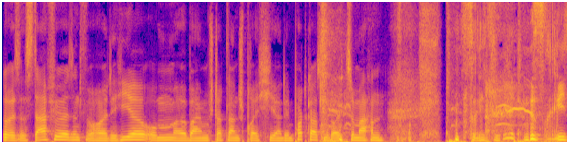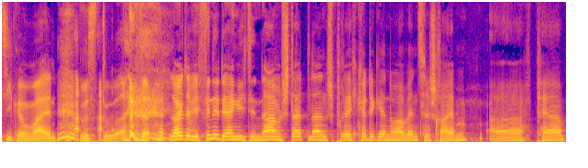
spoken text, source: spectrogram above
So ist es. Dafür sind wir heute hier, um äh, beim Stadtlandsprech hier den Podcast mit euch zu machen. Du bist richtig, du bist richtig gemein, bist du, Alter. Leute, wie findet ihr eigentlich den Namen Stadtlandsprech? Könnt ihr gerne mal Wenzel schreiben, äh, per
